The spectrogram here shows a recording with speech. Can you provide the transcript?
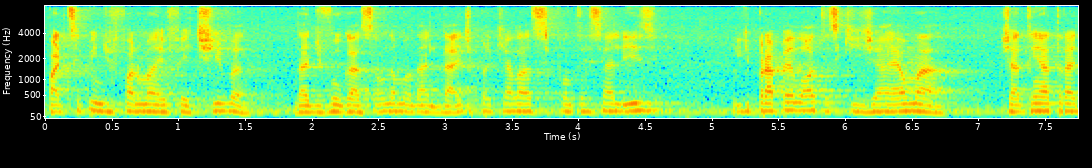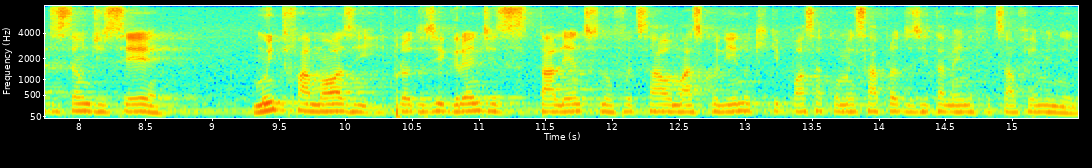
participem de forma efetiva da divulgação da modalidade para que ela se potencialize e para Pelotas que já é uma já tem a tradição de ser muito famosa e produzir grandes talentos no futsal masculino que, que possa começar a produzir também no futsal feminino.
